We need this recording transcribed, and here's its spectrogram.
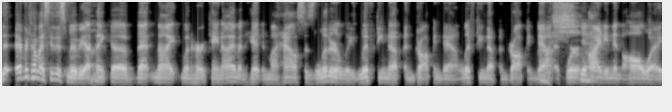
th- every time I see this movie, I think of that night when Hurricane Ivan hit, and my house is literally lifting up and dropping down, lifting up and dropping oh, down Oh, as we're shit. hiding in the hallway,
